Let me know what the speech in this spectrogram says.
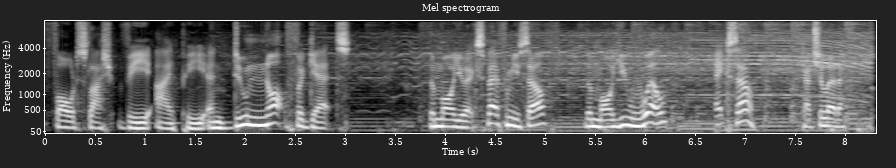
forward slash VIP. And do not forget the more you expect from yourself, the more you will excel. Catch you later.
